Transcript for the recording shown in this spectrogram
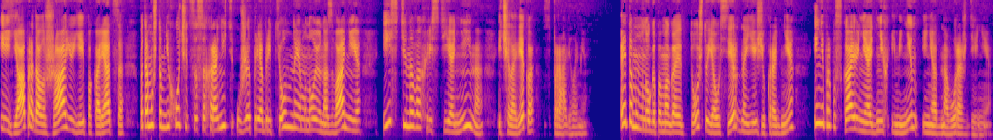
И я продолжаю ей покоряться, потому что мне хочется сохранить уже приобретенное мною название истинного христианина и человека с правилами. Этому много помогает то, что я усердно езжу к родне и не пропускаю ни одних именин и ни одного рождения.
